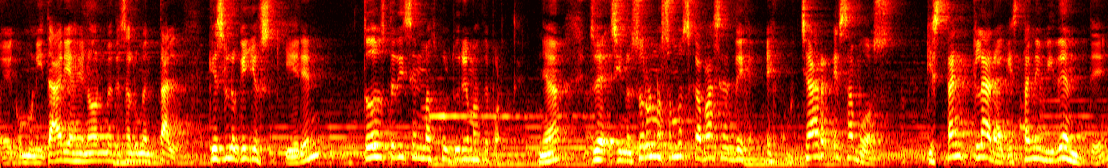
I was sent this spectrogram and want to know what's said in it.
eh, comunitarias enormes de salud mental, ¿qué es lo que ellos quieren? Todos te dicen más cultura y más deporte. ¿ya? Entonces, si nosotros no somos capaces de escuchar esa voz, que es tan clara, que es tan evidente,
